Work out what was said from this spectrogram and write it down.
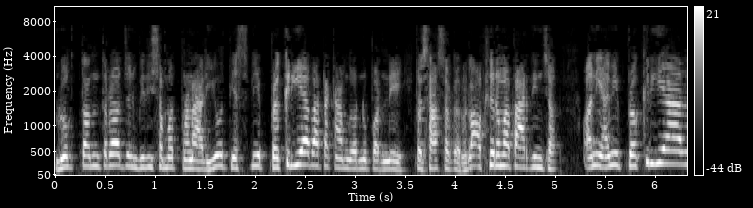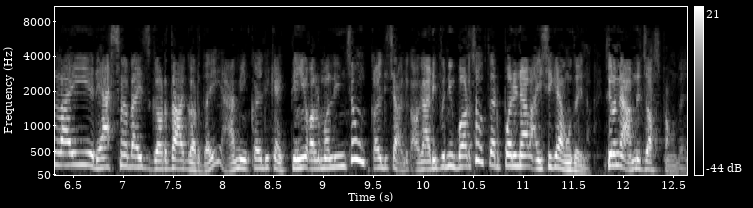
लोकतन्त्र जुन विधिसम्मत प्रणाली हो त्यसले प्रक्रियाबाट काम गर्नुपर्ने प्रशासकहरूलाई अप्ठ्यारोमा पारिदिन्छ। अनि हामी प्रक्रियालाई ऱ्यासनलाइज गर्दा गर्दै हामी कहिले काहीँ त्यही अल्मलिन्छौँ कहिले चाहिँ अलिक अगाडि पनि बढ्छौँ तर परिणाम आइसकेका हुँदैन। त्यो हामीले जस पाउँदैन।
